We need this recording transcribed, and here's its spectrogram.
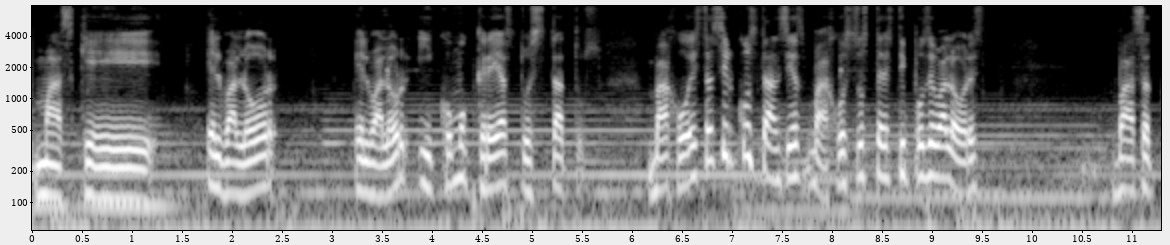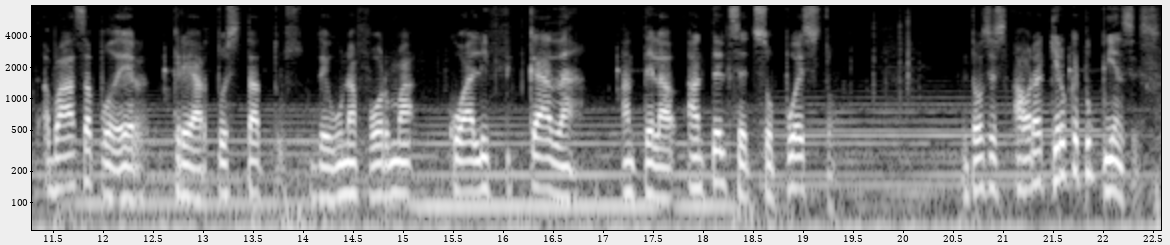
más que el valor, el valor y cómo creas tu estatus. Bajo estas circunstancias, bajo estos tres tipos de valores, vas a, vas a poder crear tu estatus de una forma cualificada ante, la, ante el sexo opuesto. Entonces, ahora quiero que tú pienses,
